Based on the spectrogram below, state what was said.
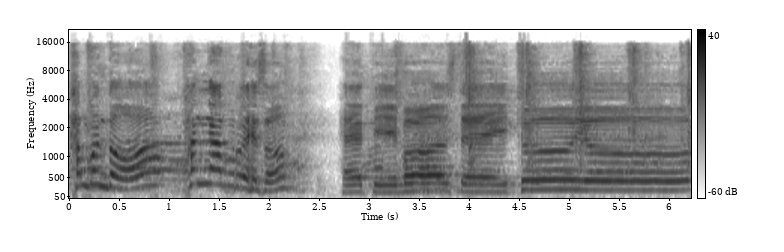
한 번더 환갑으로 해서 Happy birthday to you.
